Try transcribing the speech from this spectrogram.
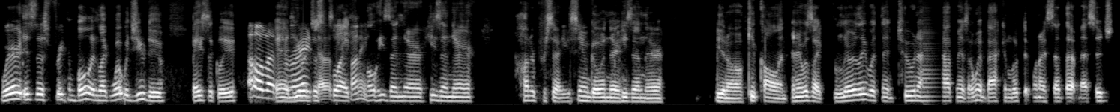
where is this freaking bull? And like, what would you do, basically? Oh, that's and right. you were that just like, funny. oh, he's in there, he's in there, hundred percent. You see him go in there, he's in there. You know, keep calling. And it was like literally within two and a half minutes. I went back and looked at when I sent that message,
